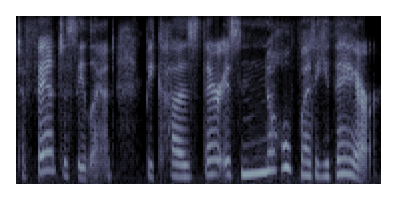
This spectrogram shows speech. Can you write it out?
to Fantasyland because there is nobody there.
